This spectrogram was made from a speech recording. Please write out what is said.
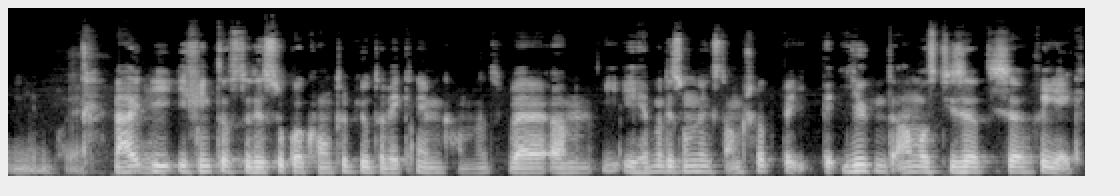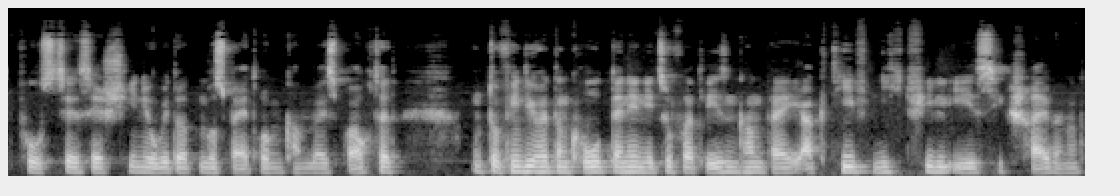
In jedem Projekt. Nein, ich, ich finde, dass du das sogar Contributor wegnehmen kannst, weil ähm, ich, ich habe mir das unlängst angeschaut, bei, bei irgendeinem aus dieser, dieser React-Post CSS-Schiene, ob ich dort was beitragen kann, weil es braucht halt, und da finde ich halt einen Code, den ich nicht sofort lesen kann, weil ich aktiv nicht viel ES6 schreibe. Nicht?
